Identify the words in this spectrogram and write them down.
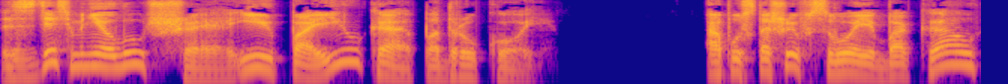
Здесь мне лучше, и поилка под рукой. Опустошив свой бокал,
